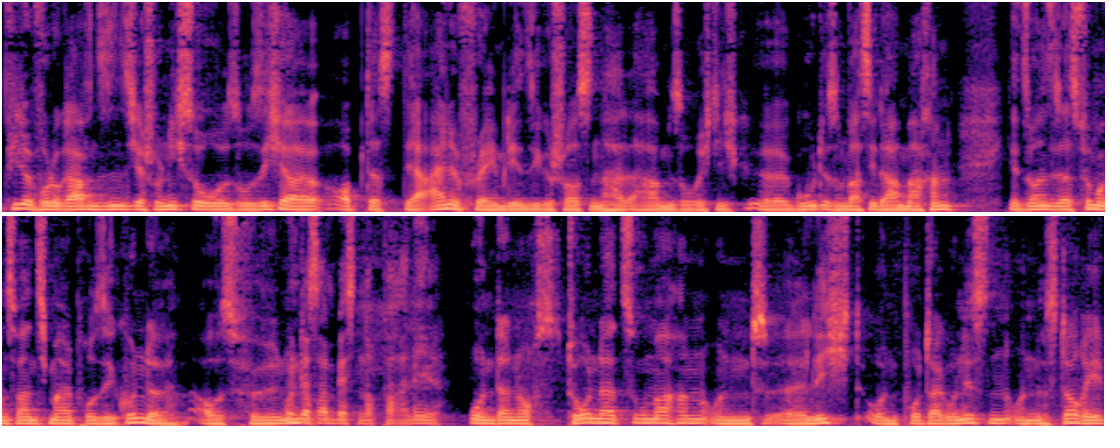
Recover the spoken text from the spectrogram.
viele Fotografen sind sich ja schon nicht so so sicher, ob das der eine Frame, den sie geschossen hat, haben, so richtig äh, gut ist und was sie da machen. Jetzt sollen sie das 25 Mal pro Sekunde ausfüllen und das am besten noch parallel und dann noch Ton dazu machen und äh, Licht und Protagonisten und eine Story.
